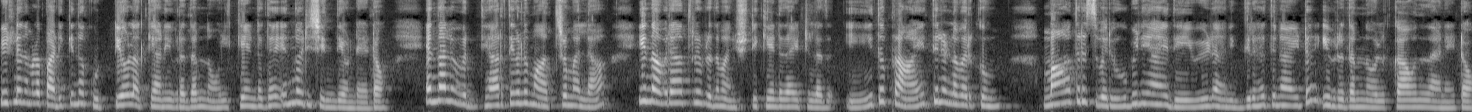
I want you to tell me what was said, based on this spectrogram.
വീട്ടിൽ നമ്മൾ പഠിക്കുന്ന കുട്ടികളൊക്കെയാണ് ഈ വ്രതം നോൽക്കേണ്ടത് എന്നൊരു ചിന്തയുണ്ട് കേട്ടോ. എന്നാൽ വിദ്യാർത്ഥികൾ മാത്രമല്ല ഈ നവരാത്രി വ്രതം അനുഷ്ഠിക്കേണ്ടതായിട്ടുള്ളത്. ഏത് പ്രായത്തിലുള്ളവർക്കും മാതൃസ്വരൂപിണിയായ ദേവിയുടെ അനുഗ്രഹത്തിനായിട്ട് ഈ വ്രതം നോൽക്കാവുന്നതാണ് കേട്ടോ.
